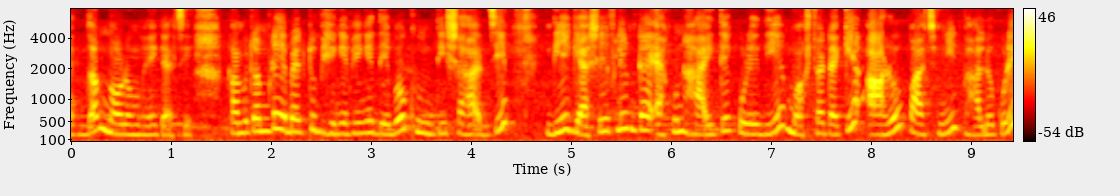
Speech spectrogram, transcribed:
একদম নরম হয়ে গেছে। টমেটমটা এবার একটু ভেঙে ভেঙে দেব খুন্তির সাহায্যে। দিয়ে গ্যাসের ফ্লেমটা এখন হাইতে করে দিয়ে মশলাটাকে আরও পাঁচ মিনিট ভালো করে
